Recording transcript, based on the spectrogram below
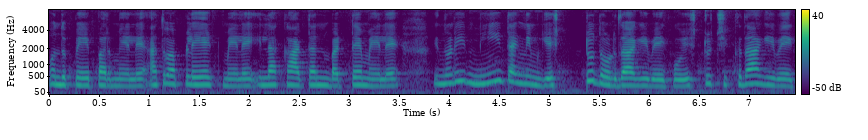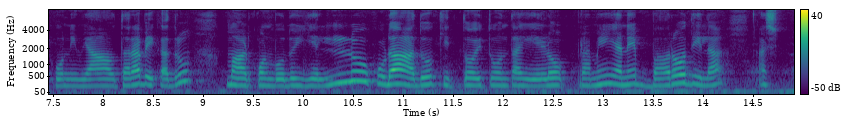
ಒಂದು ಪೇಪರ್ ಮೇಲೆ ಅಥವಾ ಪ್ಲೇಟ್ ಮೇಲೆ ಇಲ್ಲ ಕಾಟನ್ ಬಟ್ಟೆ ಮೇಲೆ. ಇದು ನೋಡಿ ನೀಟಾಗಿ ನಿಮ್ಗೆ ಎಷ್ಟು ದೊಡ್ಡದಾಗಿ ಬೇಕು ಎಷ್ಟು ಚಿಕ್ಕದಾಗಿ ಬೇಕು ನೀವು ಯಾವ ಥರ ಬೇಕಾದರೂ ಮಾಡ್ಕೊಳ್ಬೋದು ಎಲ್ಲೂ ಕೂಡ ಅದು ಕಿತ್ತೋಯ್ತು ಅಂತ ಹೇಳೋ ಪ್ರಮೇಯನೇ ಬರೋದಿಲ್ಲ. ಅಷ್ಟು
